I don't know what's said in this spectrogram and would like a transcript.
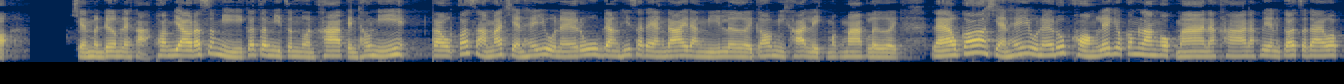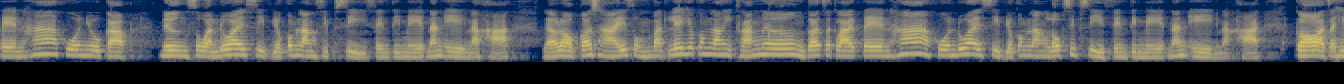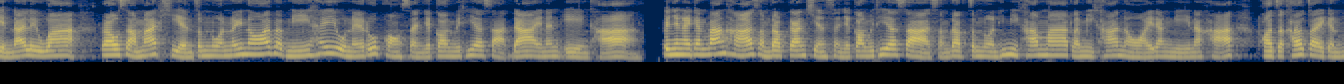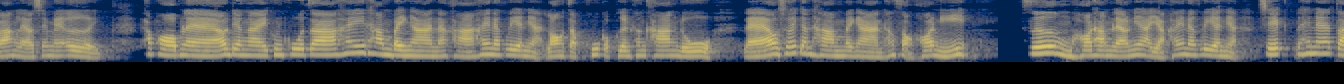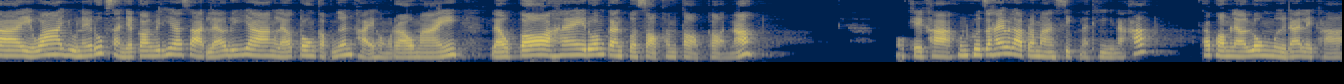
เขียนเหมือนเดิมเลยค่ะ ความยาวรัศมีก็จะมีจำนวนค่าเป็นเท่านี้ เราก็สามารถเขียนให้อยู่ในรูปดังที่แสดงได้ดังนี้เลย ก็มีค่าเล็กมาก ๆเลย แล้วก็เขียนให้อยู่ในรูปของเลขยกกำลังออกมานะคะ นักเรียนก็จะได้ว่าเป็น 5คูณอยู่กับ 1 ส่วนด้วย 10 ยกกำลัง 14เซนติเมตรนั่นเองนะคะ แล้วเราก็ใช้สมบัติเลขยกกำลังอีกครั้งหนึ่งก็จะกลายเป็น5คูณด้วย 10 ยกกำลังลบ14เซนติเมตรนั่นเองนะคะ ก็จะเห็นได้เลยว่า เราสามารถเขียนจำนวนน้อยๆ แบบนี้ให้อยู่ในรูปของสัญญากรวิทยาศาสตร์ได้นั่นเองค่ะ เป็นยังไงกันบ้างคะสำหรับการเขียนสัญญากรวิทยาศาสตร์สำหรับจำนวนที่มีค่ามากและมีค่าน้อยดังนี้นะคะ พอจะเข้าใจกันบ้างแล้วใช่ไหมเอ่ยถ้าพร้อมแล้วยังไงคุณครูจะให้ทำใบงานนะคะ ให้นักเรียนเนี่ยลองจับคู่กับเพื่อนข้างๆ ดู แล้วช่วยกันทำใบงานทั้งสองข้อนี้ ซึ่งพอทำแล้วเนี่ยอยากให้นักเรียนเนี่ยเช็คให้แน่ใจว่าอยู่ในรูปสัญญากรวิทยาศาสตร์แล้วหรือยังแล้วตรงกับเงื่อนไขของเราไหมแล้วก็ให้ร่วมกันตรวจสอบคำตอบก่อนเนาะ โอเคค่ะ คุณครูจะให้เวลาประมาณ 10 นาทีนะคะ ถ้าพร้อมแล้วลงมือได้เลยค่ะ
